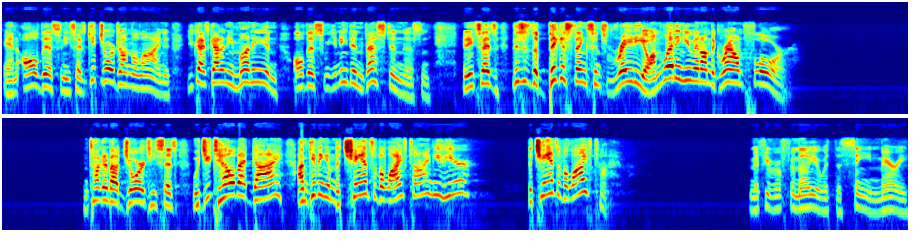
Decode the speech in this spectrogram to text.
and all this. And he says, Get George on the line. And you guys got any money and all this? You need to invest in this. And, and he says, This is the biggest thing since radio. I'm letting you in on the ground floor. And talking about George, he says, Would you tell that guy I'm giving him the chance of a lifetime, you hear? The chance of a lifetime. And if you're familiar with the scene, Mary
